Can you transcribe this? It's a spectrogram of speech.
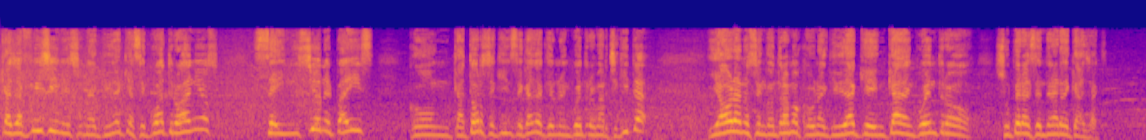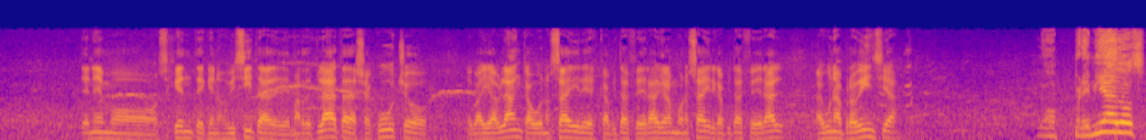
Kayak fishing es una actividad que hace cuatro años se inició en el país con 14, 15 kayaks en un encuentro de mar chiquita y ahora nos encontramos con una actividad que en cada encuentro supera el centenar de kayaks. Tenemos gente que nos visita de Mar del Plata, de Ayacucho, de Bahía Blanca, Buenos Aires, Capital Federal, Gran Buenos Aires, Capital Federal, alguna provincia. Los premiados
